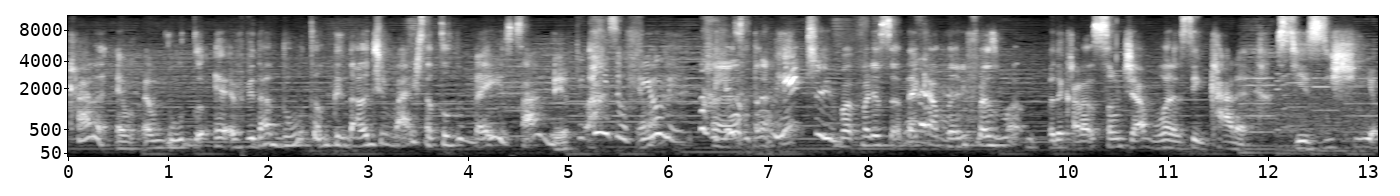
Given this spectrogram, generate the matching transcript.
cara, é, é, adulto, é vida adulta, não tem nada demais, tá tudo bem, sabe? O que, que é isso? Um filme? Exatamente! Pareceu até que a Dani fez uma, uma declaração de amor, assim, cara, se existe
